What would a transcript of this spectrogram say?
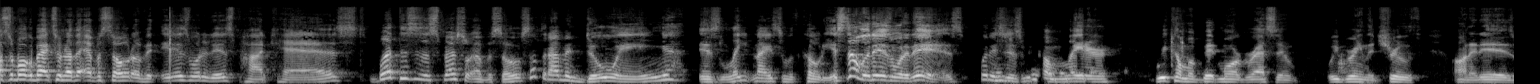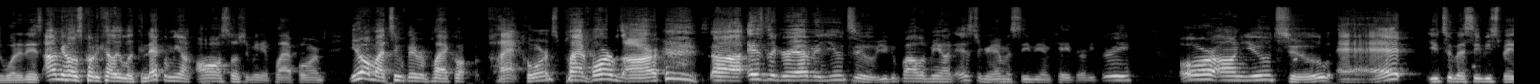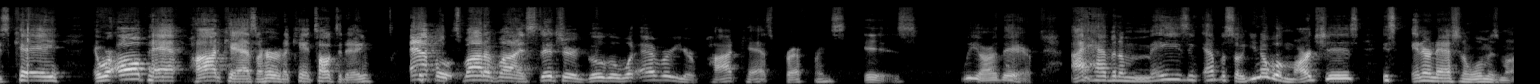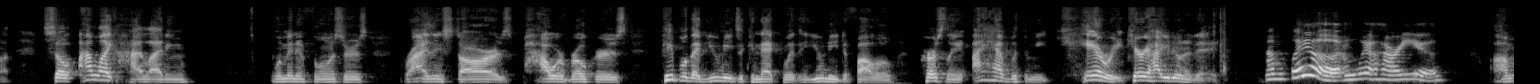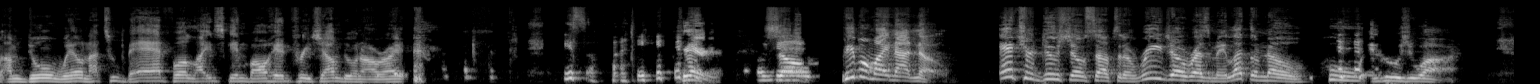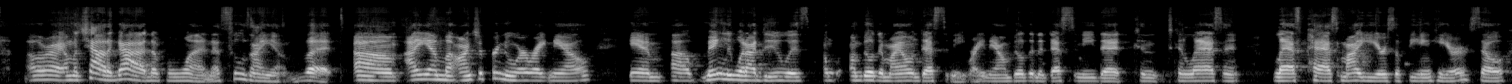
Awesome. Welcome back to another episode of It Is What It Is podcast. But this is a special episode. Something I've been doing is late nights with Cody. It's still It Is What It Is, but it's just we come later. We come a bit more aggressive. We bring the truth on It Is What It Is. I'm your host, Cody Kelly. Look, connect with me on all social media platforms. You know what my two favorite platforms platforms are uh, Instagram and YouTube. You can follow me on Instagram at CVMK33 or on YouTube at YouTube at CB Space K. And we're all pat podcasts. I heard I can't talk today. Apple, Spotify, Stitcher, Google, whatever your podcast preference is, we are there. I have an amazing episode. You know what March is? It's International Women's Month. So I like highlighting women influencers, rising stars, power brokers, people that you need to connect with and you need to follow personally. I have with me Carrie. Carrie, how you doing today? I'm well. I'm well. How are you? I'm I'm doing well. Not too bad for a light skinned bald head preacher. I'm doing all right. You're so funny. Carrie. Okay. So people might not know. Introduce yourself to them. Read your resume. Let them know who and whose you are. All right, I'm a child of God. Number one, that's whose I am. But um, I am an entrepreneur right now, and uh, mainly what I do is I'm, I'm, building my own destiny right now. I'm building a destiny that can can last and last past my years of being here. So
